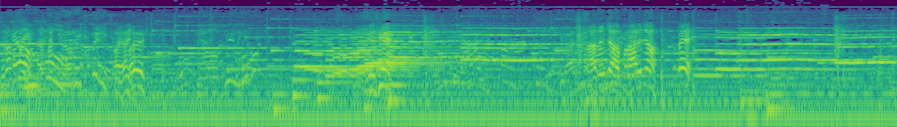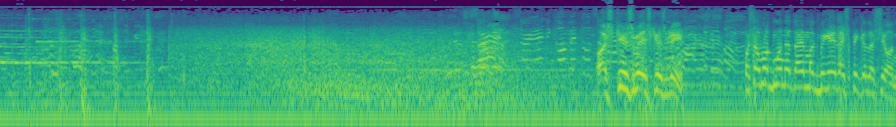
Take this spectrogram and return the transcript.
Sino kayo? Oy, oy! Paranin niyo, paranin niyo! Tabi! Oh, excuse me, excuse me. Basta wag muna tayo magbigay ng spekulasyon.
